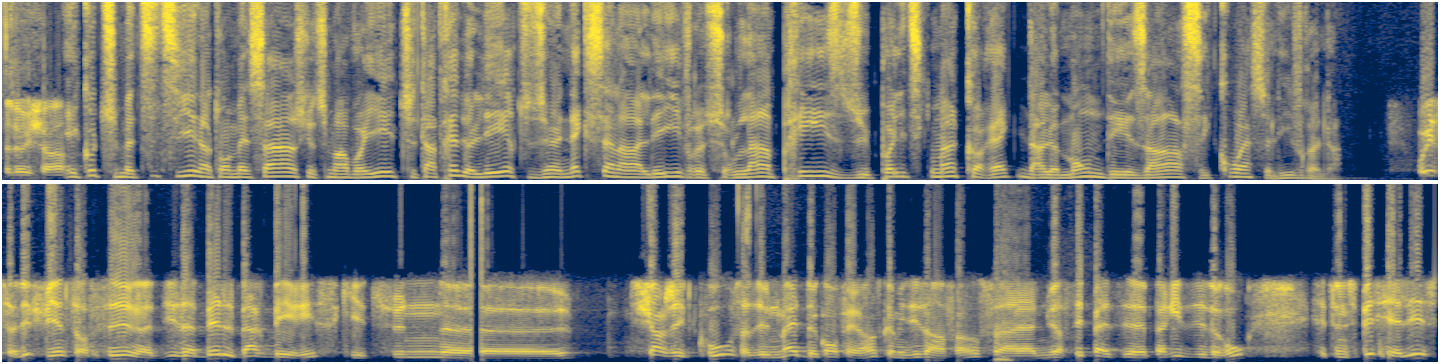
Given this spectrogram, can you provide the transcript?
Salut Richard. Écoute, tu m'as titillé dans ton message que tu m'as envoyé. Tu es en train de lire, tu dis un excellent livre sur l'emprise du politiquement correct dans le monde des arts. C'est quoi ce livre-là? Oui, ce livre vient de sortir d'Isabelle Barbéris, qui est une euh, chargée de cours, c'est-à-dire une maître de conférence, comme ils disent en France, à l'Université Paris Diderot. C'est une spécialiste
